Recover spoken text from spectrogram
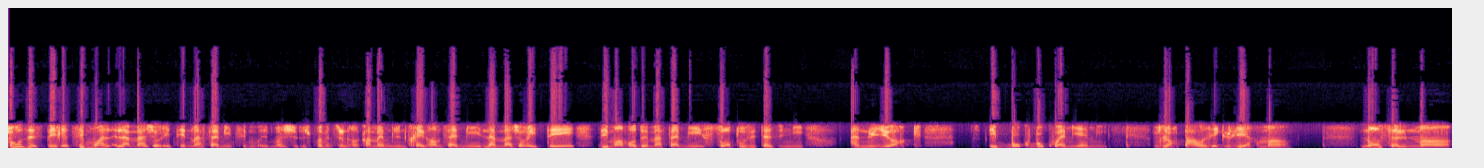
j'ose espérer. Tu sais, moi, la majorité de ma famille, tu sais, moi, je, je proviens quand même d'une très grande famille. La majorité des membres de ma famille sont aux États-Unis, à New York et beaucoup, beaucoup à Miami. Je leur parle régulièrement. Non seulement,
